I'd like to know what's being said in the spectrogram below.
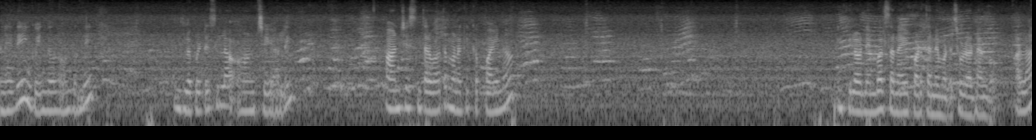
అనేది ఇంకో ఇందులో ఉంటుంది. ఇందులో పెట్టేసి ఇలా ఆన్ చేయాలి. ఆన్ చేసిన తర్వాత మనకి ఇక పైన ఇంక ఇలా నెంబర్స్ అనేవి పడతాయి అన్నమాట చూడండి అలా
